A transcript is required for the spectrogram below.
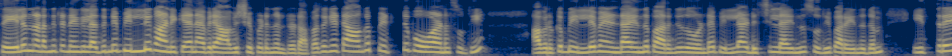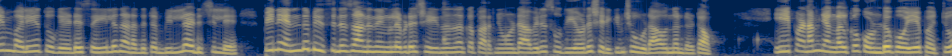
സെയിൽ നടന്നിട്ടുണ്ടെങ്കിൽ അതിന്റെ ബില്ല് കാണിക്കാൻ അവർ ആവശ്യപ്പെടുന്നുണ്ട് കേട്ടോ അപ്പോൾ അത് കേട്ട് ആകെ പെട്ടു പോവാണ് സുധി. അവർക്ക് ബില്ല് വേണ്ട എന്ന് പറഞ്ഞതുകൊണ്ട് ബില്ല് അടിച്ചില്ല എന്ന് സുധി പറയുന്നതും ഇത്രയും വലിയ തുകയുടെ സെയിൽ നടന്നിട്ട് ബില്ല് അടിച്ചില്ലേ? പിന്നെ എന്ത് ബിസിനസ്സാണ് നിങ്ങളിവിടെ ചെയ്യുന്നതെന്നൊക്കെ പറഞ്ഞുകൊണ്ട് അവർ സുധിയോട് ശരിക്കും ചൂടാവുന്നുണ്ട് കേട്ടോ ഈ പണം ഞങ്ങൾക്ക് കൊണ്ടുപോയേ പറ്റൂ.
